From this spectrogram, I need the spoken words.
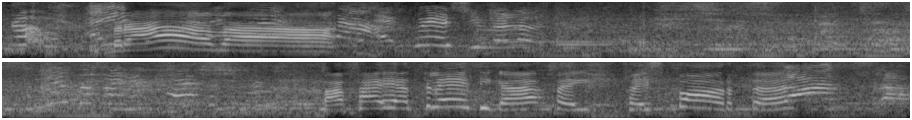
No. Brava. E qui ci veloce. Ma fai atletica? Fai, fai sport? Danza.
